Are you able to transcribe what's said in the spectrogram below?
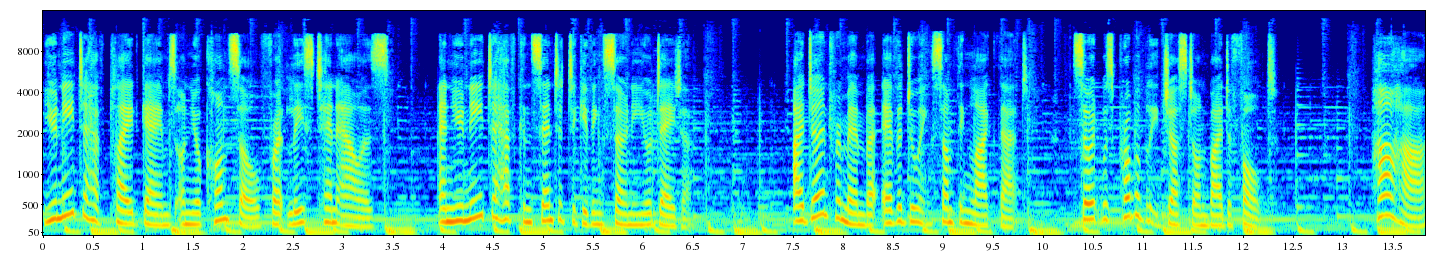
You need to have played games on your console for at least 10 hours. And you need to have consented to giving Sony your data. I don't remember ever doing something like that. So it was probably just on by default. Haha,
